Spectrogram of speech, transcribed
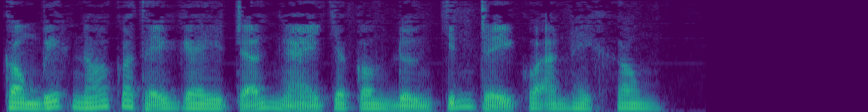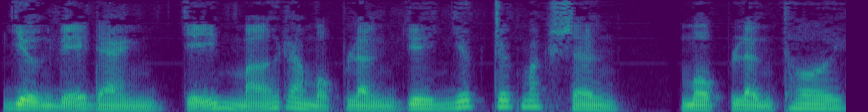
không biết nó có thể gây trở ngại cho con đường chính trị của anh hay không. Dường địa đàn chỉ mở ra một lần duy nhất trước mắt Sơn, một lần thôi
